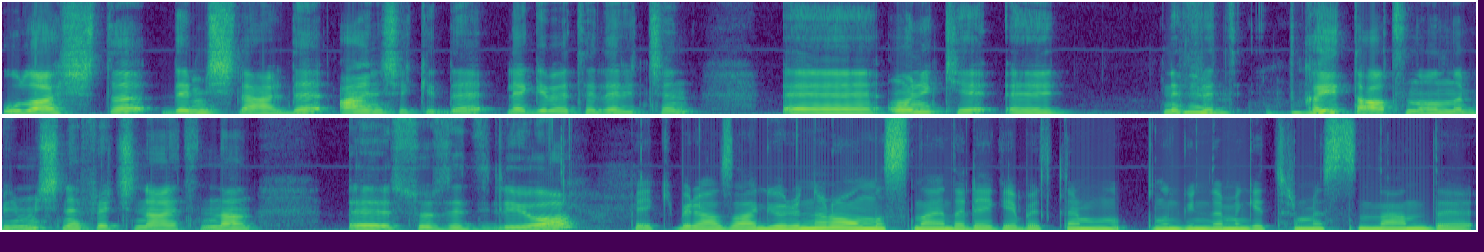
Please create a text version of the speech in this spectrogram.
ulaştı demişlerdi. Aynı şekilde LGBT'ler için e, 12 e, nefret kayıt altına alınabilmiş nefret cinayetinden e, söz ediliyor. Belki biraz daha görünür olmasından ya da LGBT'lerin bunu gündeme getirmesinden de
